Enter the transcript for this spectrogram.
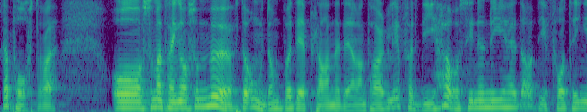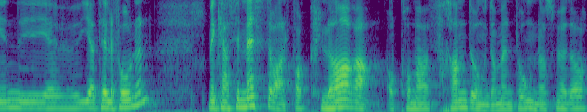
reportere. Og Så man trenger også møte ungdom på det planet der, antagelig, for de hører sine nyheter, de får ting inn via telefonen. Men kanskje mest av alt forklare og komme fram til ungdommen på ungdomsmøter,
